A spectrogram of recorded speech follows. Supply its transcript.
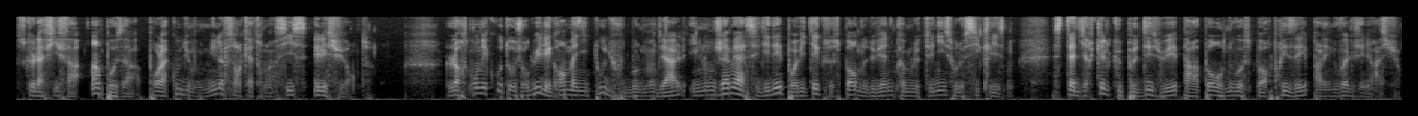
ce que la FIFA imposa pour la Coupe du Monde 1986 et les suivantes. Lorsqu'on écoute aujourd'hui les grands Manitou du football mondial, ils n'ont jamais assez d'idées pour éviter que ce sport ne devienne comme le tennis ou le cyclisme, c'est-à-dire quelque peu désuet par rapport aux nouveaux sports prisés par les nouvelles générations.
